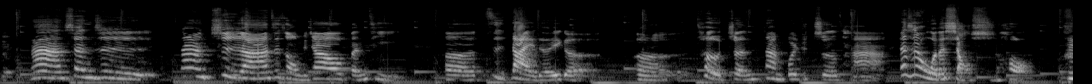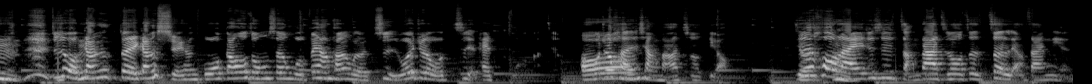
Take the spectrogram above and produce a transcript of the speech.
对，那甚至当然痣啊这种比较本体呃自带的一个呃特征，当然不会去遮它。但是我的小时候，嗯，就是我刚、对刚学很国高中生，我非常讨厌我的痣，我会觉得我痣也太多了吧，这样、哦我就很想把它遮掉。就是后来就是长大之后，这这两三年，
